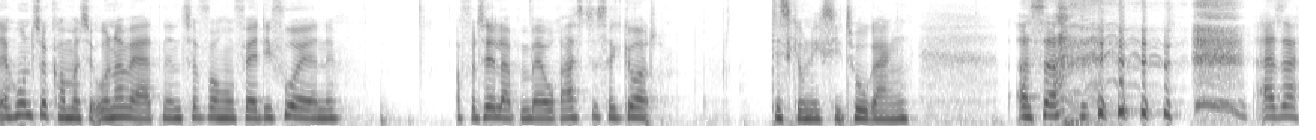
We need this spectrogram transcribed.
Da hun så kommer til underverdenen, så får hun fat i furierne og fortæller dem, hvad Orestes har gjort. Det skal hun ikke sige to gange. Og så, altså,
